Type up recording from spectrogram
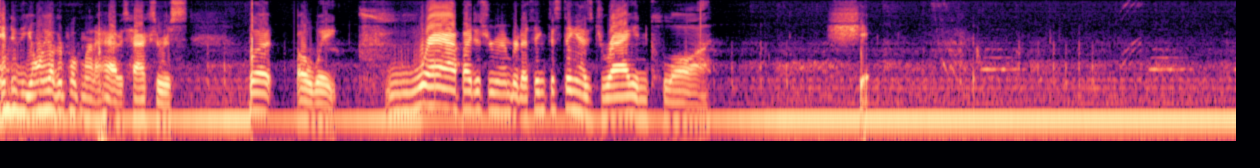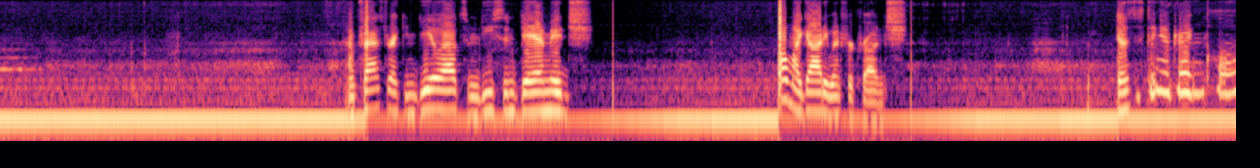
Into the only other Pokemon I have is Haxorus. But, oh wait, crap, I just remembered. I think this thing has Dragon Claw. Shit. I'm faster, I can deal out some decent damage. Oh my god, he went for Crunch. Does this thing have Dragon Claw?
